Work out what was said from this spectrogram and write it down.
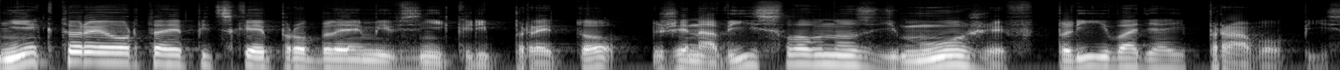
Niektoré ortoepické problémy vznikli preto, že na výslovnosť môže vplývať aj pravopis.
